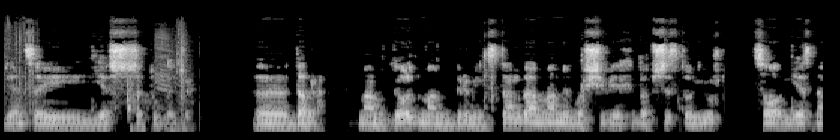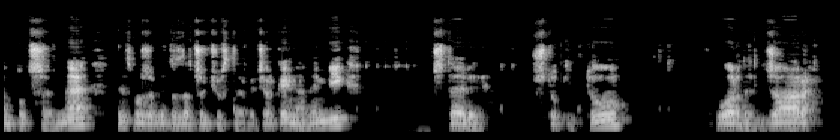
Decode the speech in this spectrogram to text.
Więcej jeszcze tu będzie. Dobra. Mamy Gold, mamy Brewing Standa, mamy właściwie chyba wszystko już, co jest nam potrzebne, więc możemy to zacząć ustawiać. Arcane Alembic, 4 sztuki tu, Warded Jar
